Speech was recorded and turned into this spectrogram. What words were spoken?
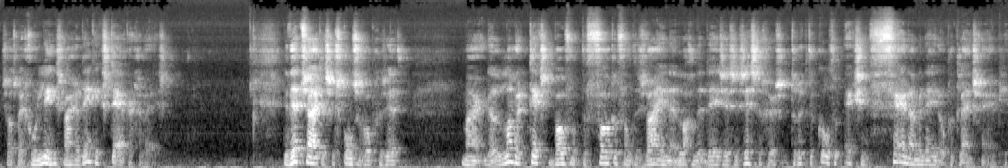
zoals bij GroenLinks, waren denk ik sterker geweest. De website is gesponsord opgezet, maar de lange tekst bovenop de foto van de zwaaiende en lachende D66'ers drukt de call to action ver naar beneden op een klein schermpje.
